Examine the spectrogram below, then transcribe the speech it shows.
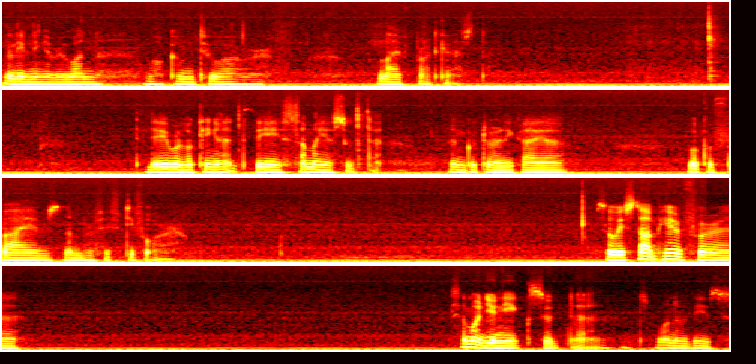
Good evening, everyone. Welcome to our live broadcast. Today we're looking at the Samaya Sutta, Anguttara Nikaya, Book of Fives, number 54. So we stop here for a somewhat unique sutta. It's one of these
